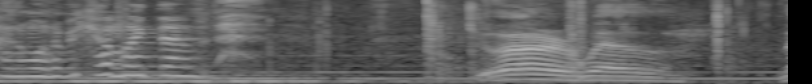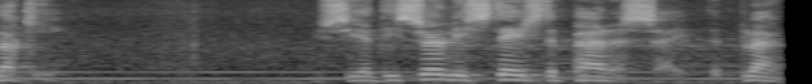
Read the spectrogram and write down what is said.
I don't want to become like them. You are, well, lucky. You see, at this early stage, the parasite, the plaga,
